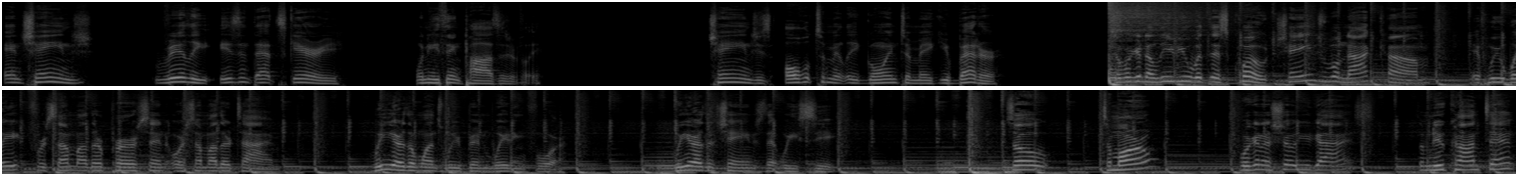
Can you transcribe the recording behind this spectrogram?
and change really isn't that scary when you think positively. Change is ultimately going to make you better. So we're going to leave you with this quote Change will not come if we wait for some other person or some other time. We are the ones we've been waiting for. We are the change that we seek. So, tomorrow, we're going to show you guys some new content.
